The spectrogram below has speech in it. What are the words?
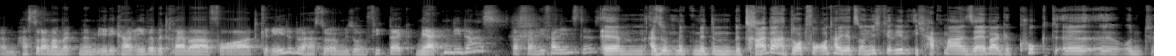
Ähm, hast du da mal mit einem Edeka-Rewe-Betreiber vor Ort geredet oder hast du irgendwie so ein Feedback? Merken die das, dass da ein Lieferdienst ist? Ähm, also mit, mit dem Betreiber hat dort vor Ort halt jetzt noch nicht geredet. Ich habe mal selber geguckt äh, und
